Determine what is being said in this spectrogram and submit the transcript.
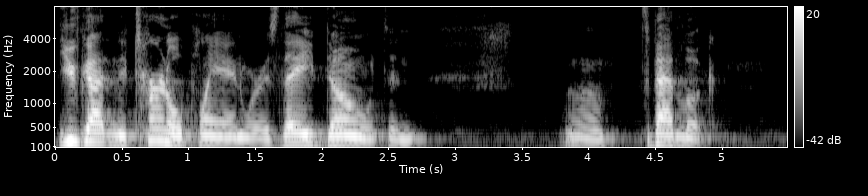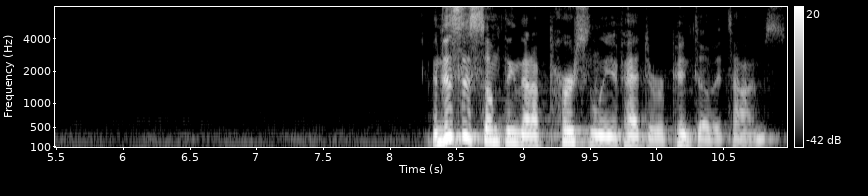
You've got an eternal plan, whereas they don't, and uh, it's a bad look. And this is something that I personally have had to repent of at times.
